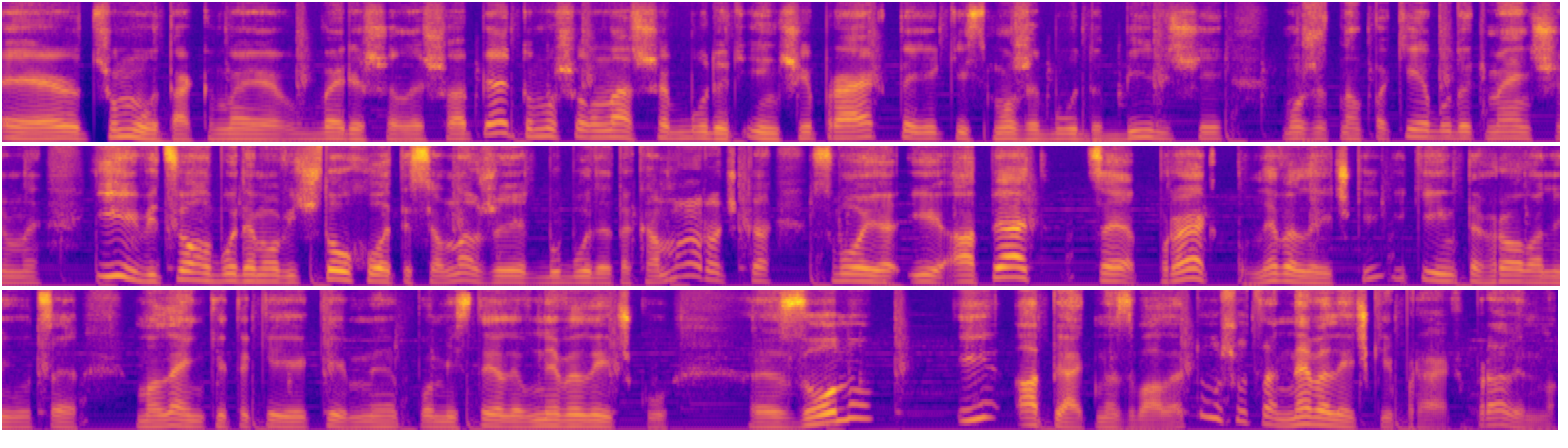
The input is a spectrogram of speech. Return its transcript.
Е, Чому так ми вирішили, що опять? Тому що у нас ще будуть інші проекти, якісь може будуть більші, можуть навпаки будуть меншими. І від цього будемо відштовхуватися. У нас вже якби буде така марочка своя. І опять це проект невеличкий, який інтегрований у це маленький такий, який ми помістили в невеличку е, зону. І А5 назвали, тому що це невеличкий проект, правильно?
